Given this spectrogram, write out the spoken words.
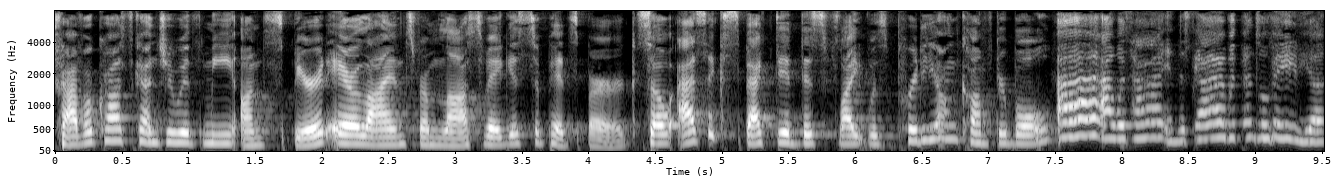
travel cross country with me on Spirit Airlines from Las Vegas to Pittsburgh. So, as expected, this flight was pretty uncomfortable. I, I was high in the sky with Pennsylvania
